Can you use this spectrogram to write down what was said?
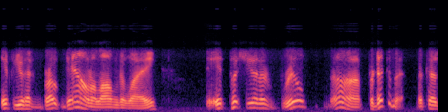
if you had broke down along the way, it puts you in a real uh, predicament because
